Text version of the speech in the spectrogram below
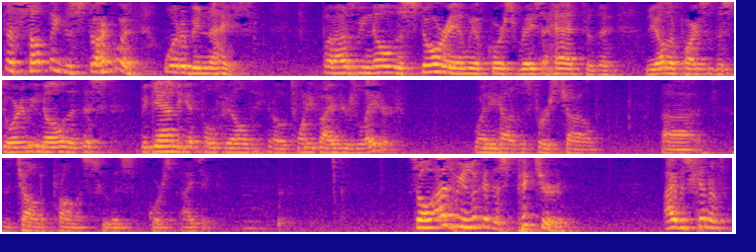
Just something to start with would have been nice. But as we know the story, and we of course race ahead to the, the other parts of the story, we know that this began to get fulfilled, you know, 25 years later when he has his first child, uh, his child of promise, who is, of course, Isaac. So as we look at this picture, I was kind of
